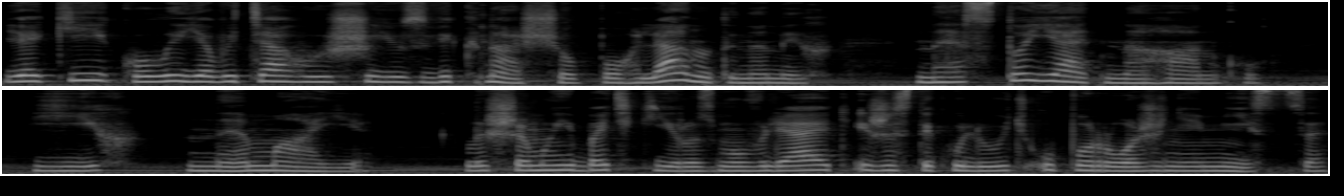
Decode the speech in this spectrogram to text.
які, коли я витягую шию з вікна, щоб поглянути на них, не стоять на ганку. Їх немає. Лише мої батьки розмовляють і жестикулюють у порожнє місце.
